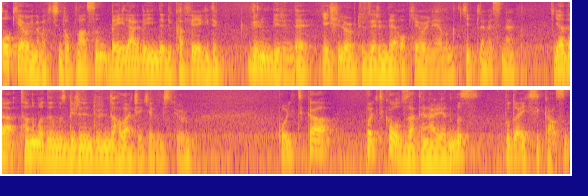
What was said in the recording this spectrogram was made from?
okey oynamak için toplansın. Beylerbeyi'nde bir kafeye gidip günün birinde yeşil ört üzerinde okey oynayalım kitlemesine. Ya da tanımadığımız birinin düğünde halay çekelim istiyorum. Politika politika oldu zaten her yanımız. Bu da eksik kalsın.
